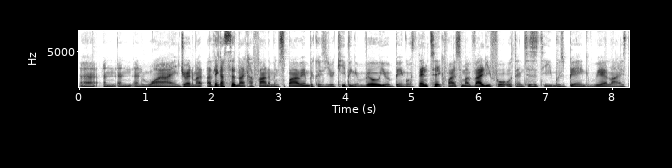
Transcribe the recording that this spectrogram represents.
uh, and, and, and why I enjoyed them. I, I think I said like I found them inspiring because you're keeping it real, you're being authentic, right? So my value for authenticity was being realized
